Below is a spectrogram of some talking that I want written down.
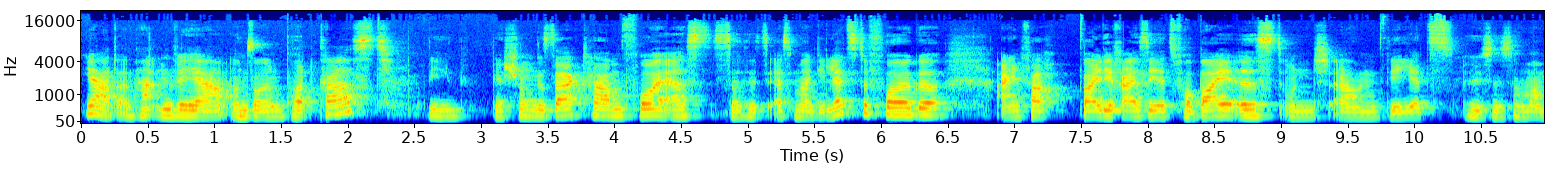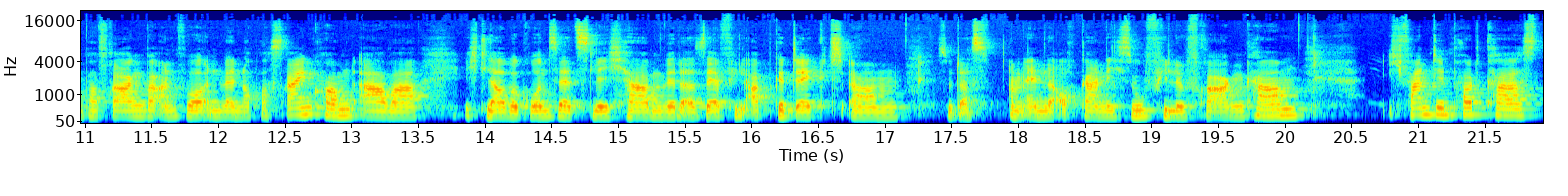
Ja, dann hatten wir ja unseren Podcast wie wir schon gesagt haben, vorerst ist das jetzt erstmal die letzte Folge, einfach weil die Reise jetzt vorbei ist und ähm, wir jetzt höchstens noch mal ein paar Fragen beantworten, wenn noch was reinkommt. Aber ich glaube, grundsätzlich haben wir da sehr viel abgedeckt, ähm, sodass am Ende auch gar nicht so viele Fragen kamen. Ich fand den Podcast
